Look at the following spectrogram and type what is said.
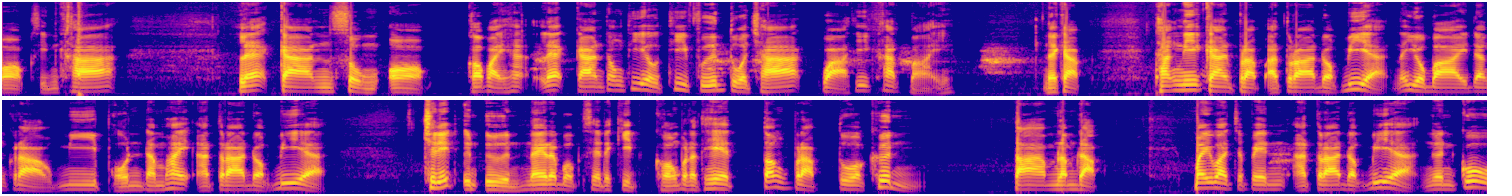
ออกสินค้า และการส่งออกขอไปฮะและการท่องเที่ยวที่ฟื้นตัวช้ากว่าที่คาดหมายนะครับทั้งนี้การปรับอัตราดอกเบี้ย นโยบายดังกล่าวมีผลทำให้อัตราดอกเบี้ย ชนิดอื่น ๆ ในระบบเศรษฐกิจของประเทศต้องปรับตัวขึ้น ตามลำดับ ไม่ว่าจะเป็นอัตราดอกเบี้ย เงินกู้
